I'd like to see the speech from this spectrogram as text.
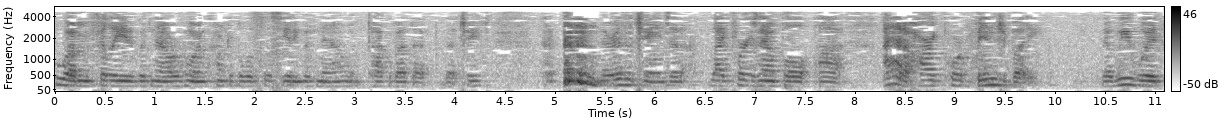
who I'm affiliated with now or who I'm comfortable associating with now, and talk about that, that change? there is a change. Like, for example, uh, I had a hardcore binge buddy that we would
